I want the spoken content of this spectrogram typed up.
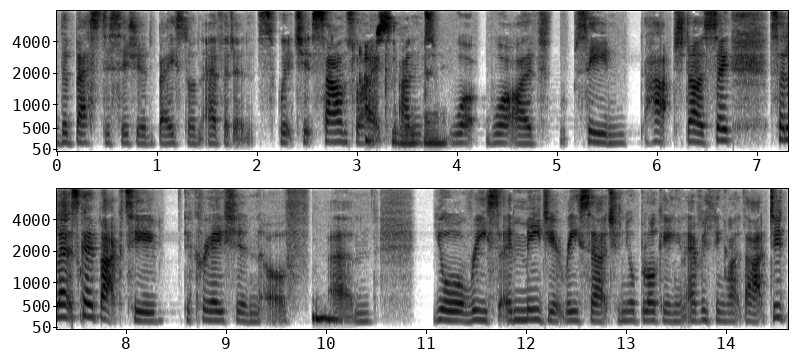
the best decision based on evidence which it sounds like Absolutely. and what what i've seen hatch does so so let's go back to the creation of mm. um, your research, immediate research and your blogging and everything like that did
